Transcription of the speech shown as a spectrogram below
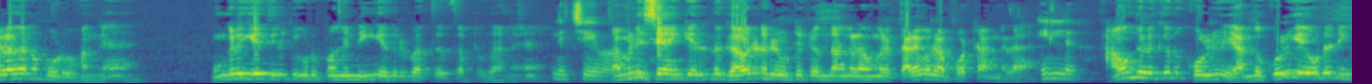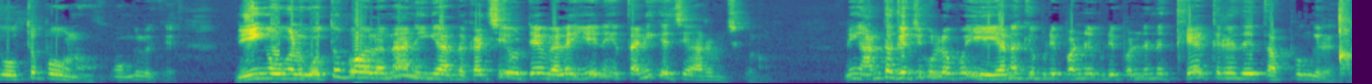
ஆளை தானே போடுவாங்க? உங்களுக்கே திருப்பி கொடுப்பாங்க நீங்கள் எதிர்பார்த்தது தப்பு தானே நிச்சயமா. தமிழிசை இருந்து கவர்னரை விட்டுட்டு வந்தாங்களா? அவங்களை தலைவராக போட்டாங்களா? இல்ல. அவங்களுக்குன்னு கொள்கை அந்த கொள்கையோடு நீங்கள் ஒத்து போகணும் உங்களுக்கு. நீங்கள் உங்களுக்கு ஒத்து போகலைன்னா நீங்கள் அந்த கட்சியை விட்டே விலகி நீங்கள் தனி கட்சி ஆரம்பிச்சுக்கணும். நீங்கள் அந்த கட்சிக்குள்ளே போய் எனக்கு இப்படி பண்ணு இப்படி பண்ணுன்னு கேட்குறதே தப்புங்கிறது.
